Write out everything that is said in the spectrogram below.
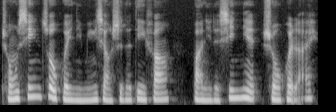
重新坐回你冥想时的地方，把你的心念收回来。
